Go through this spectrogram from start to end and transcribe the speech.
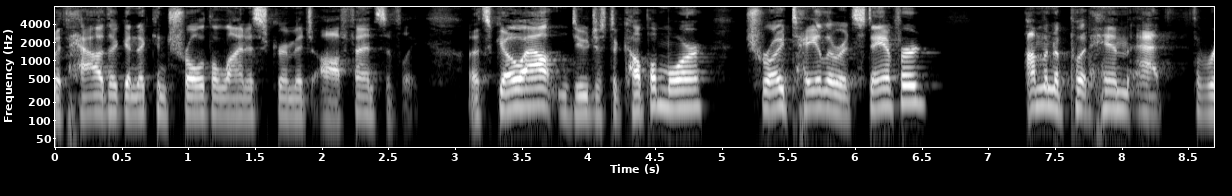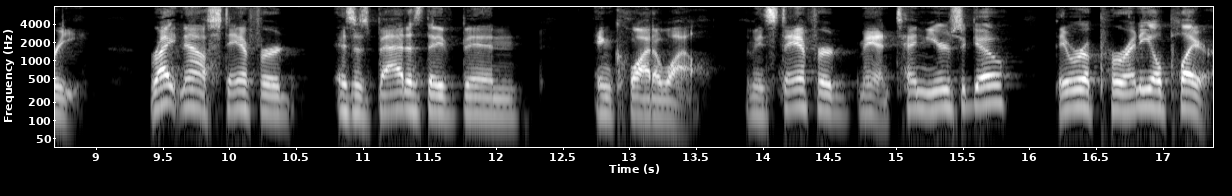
with how they're going to control the line of scrimmage offensively. Let's go out and do just a couple more. Troy Taylor at Stanford. I'm going to put him at three. Right now, Stanford is as bad as they've been in quite a while. I mean, Stanford, man, 10 years ago, they were a perennial player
